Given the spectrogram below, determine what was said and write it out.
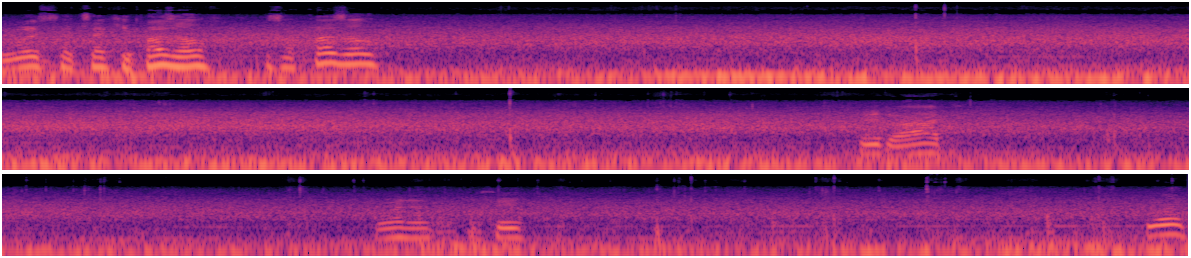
Ooh, it's a tricky puzzle. It's a puzzle. Good lad. Go on then, let's see. Go on.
